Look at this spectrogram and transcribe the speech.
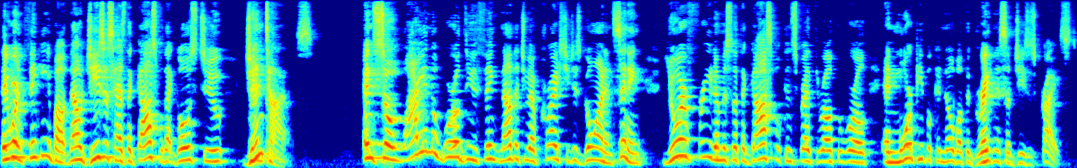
They weren't thinking about now Jesus has the gospel that goes to Gentiles. And so, why in the world do you think now that you have Christ, you just go on and sinning? Your freedom is so that the gospel can spread throughout the world and more people can know about the greatness of Jesus Christ.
